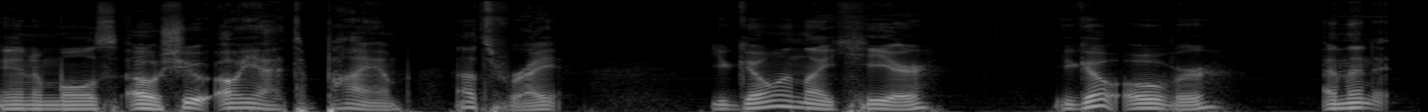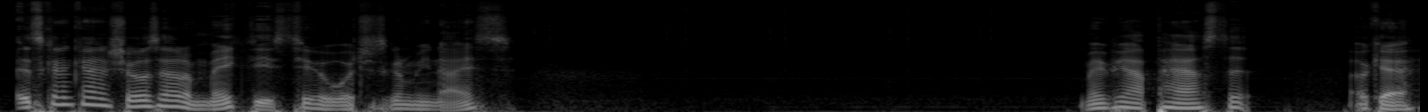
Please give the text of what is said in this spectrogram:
Animals. Oh shoot. Oh yeah, to buy them. That's right. You go in like here. You go over, and then it's gonna kind of show us how to make these too, which is gonna be nice. Maybe I passed it. Okay.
